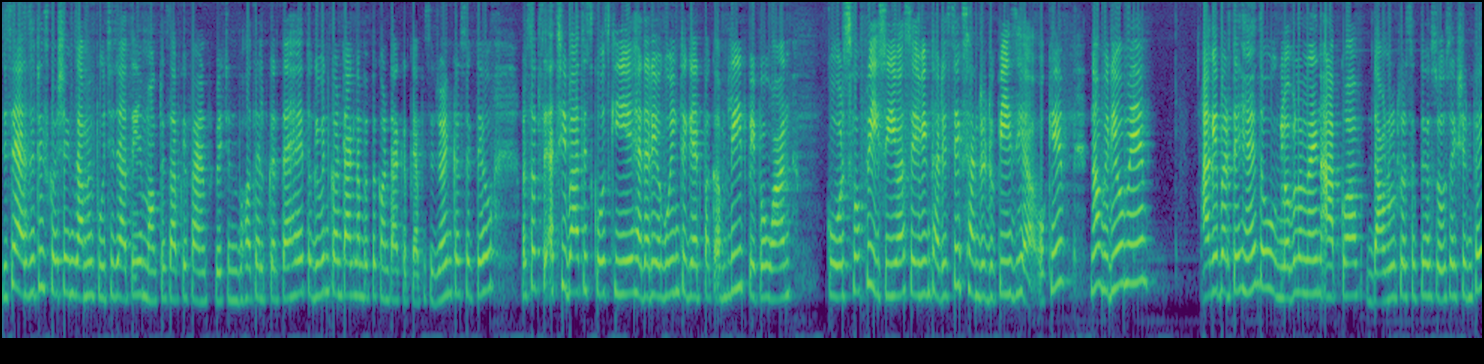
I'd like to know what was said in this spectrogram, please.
जिसे as it is question exam में पूछे जाते हैं। मॉक टेस्ट आपके फाइनल प्रिपरेशन बहुत हेल्प करता है। तो गिवन कॉन्टैक्ट नंबर पर कॉन्टैक्ट करके आप इसे ज्वाइन कर सकते हो। और सबसे अच्छी बात इस कोर्स की ये है that you are going to get complete paper one course for free so you are saving thirty six hundred rupees है ओके ना वीडियो में आगे बढ़ते हैं तो ग्लोबल ऑनलाइन ऐप को आप डाउनलोड कर सकते हो सोर्स सेक्शन पे।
